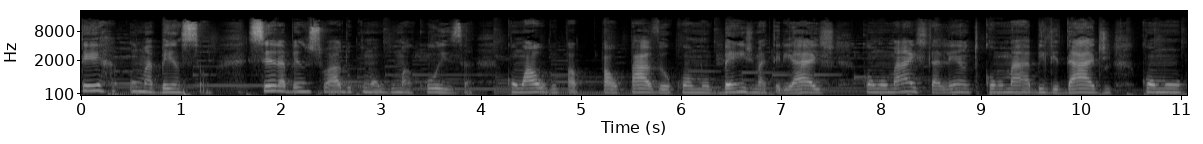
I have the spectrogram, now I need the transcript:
ter uma bênção, ser abençoado com alguma coisa, com algo palpável, como bens materiais, como mais talento, como uma habilidade, como,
